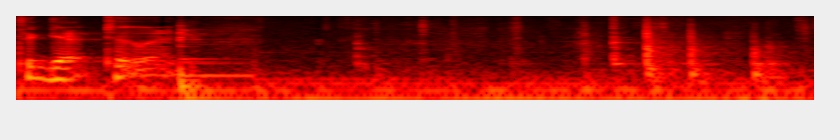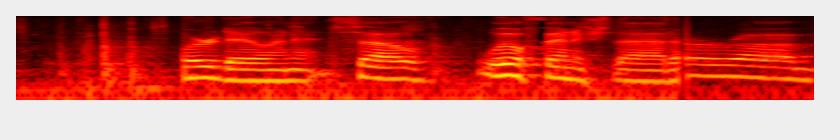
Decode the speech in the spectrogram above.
to get to it. We're doing it so we'll finish that uh,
